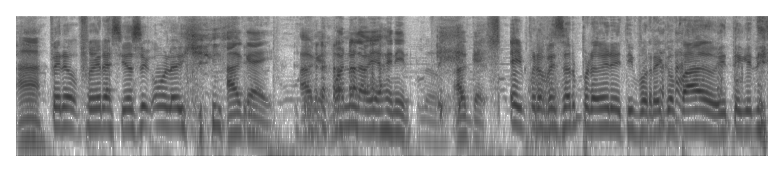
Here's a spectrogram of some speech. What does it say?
Ah, pero fue gracioso como lo dijiste. ah, ok. Ok. Vos no la veías venir. El profesor Provero tipo recopado, ¿viste? Que te-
